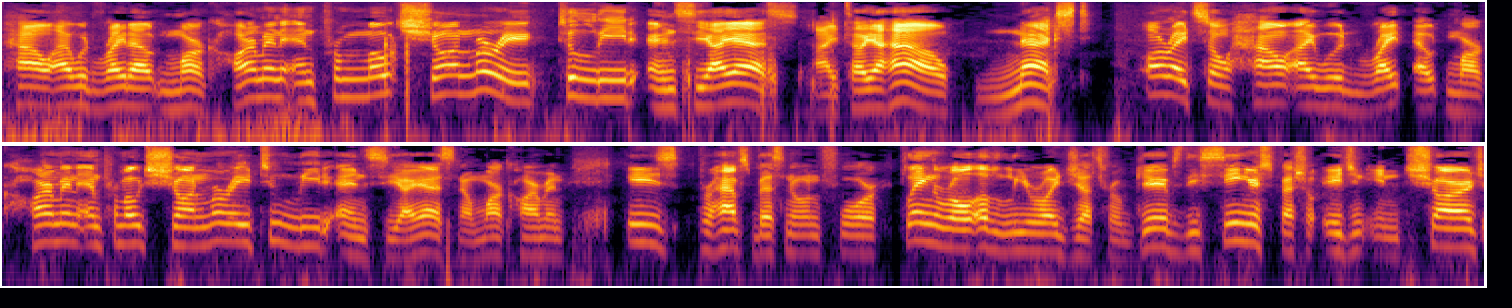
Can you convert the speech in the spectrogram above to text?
How I would write out Mark Harmon and promote Sean Murray to lead NCIS. I tell you how, next. Alright, so how I would write out Mark Harmon and promote Sean Murray to lead NCIS. Now, Mark Harmon is perhaps best known for playing the role of Leroy Jethro Gibbs, the senior special agent in charge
